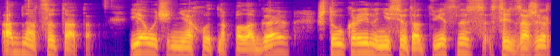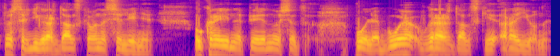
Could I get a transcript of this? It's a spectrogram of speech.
Одна цитата. «Я очень неохотно полагаю, что Украина несет ответственность за жертвы среди гражданского населения. Украина переносит поле боя в гражданские районы.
